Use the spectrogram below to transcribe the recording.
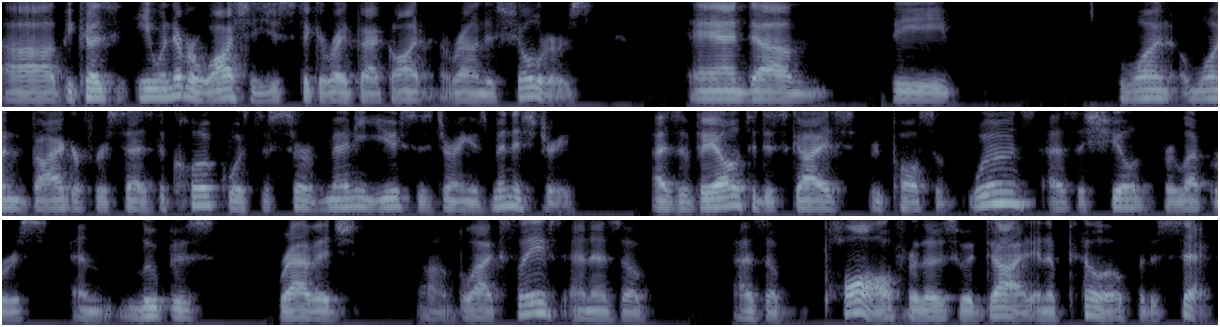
uh, because he would never wash it. He just stick it right back on around his shoulders. And um, the one one biographer says the cloak was to serve many uses during his ministry, as a veil to disguise repulsive wounds, as a shield for lepers and lupus ravaged uh, black slaves, and as a as a pall for those who had died, and a pillow for the sick.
